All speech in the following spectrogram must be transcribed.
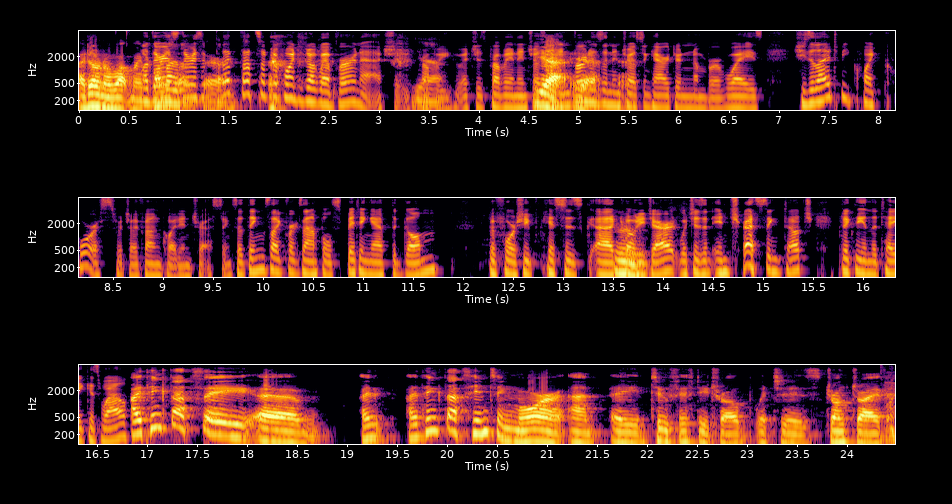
I don't know what my Well, there point is was there is a, there. that, that's a good point to talk about Verna actually, Yeah. probably, which is probably an interesting. Yeah, and Verna's yeah, an yeah. interesting character in a number of ways. She's allowed to be quite coarse, which I found quite interesting. So things like, for example, spitting out the gum before she kisses uh, Mm. Cody Jarrett, which is an interesting touch, particularly in the take as well. I think that's a. Um, I I think that's hinting more at a 250 trope, which is drunk driving.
